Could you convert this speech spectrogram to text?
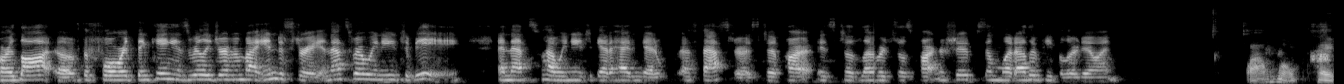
or a lot of the forward thinking is really driven by industry, and that's where we need to be. And that's how we need to get ahead and get faster is to part is to leverage those partnerships and what other people are doing. Wow. Well, hey,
